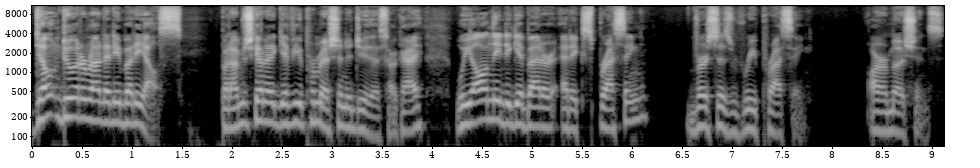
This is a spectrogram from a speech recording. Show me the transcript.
don't do it around anybody else, but I'm just going to give you permission to do this, okay? We all need to get better at expressing versus repressing our emotions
